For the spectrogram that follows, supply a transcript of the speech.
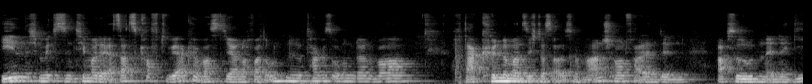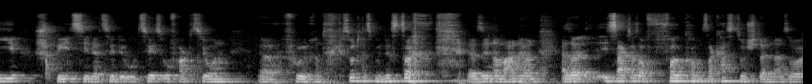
Ähnlich mit diesem Thema der Ersatzkraftwerke, was ja noch weiter unten in der Tagesordnung dann war. Auch da könnte man sich das alles nochmal anschauen, vor allem den absoluten Energiespezi der CDU-CSU-Fraktion, äh, früheren Gesundheitsminister, äh, sich nochmal anhören. Also ich sage das auch vollkommen sarkastisch, denn also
